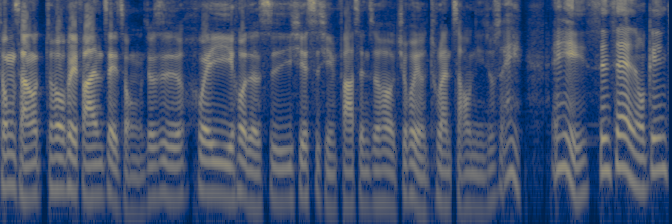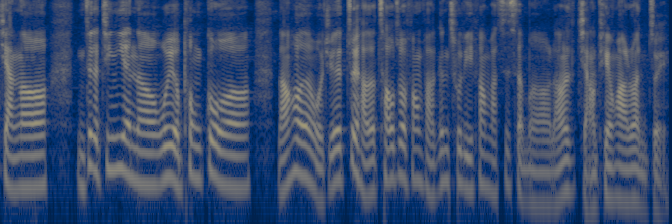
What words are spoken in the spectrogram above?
通常都会发生这种，就是会议或者是一些事情发生之后，就会有突然找你，就说：“哎哎，先生，我跟你讲哦，你这个经验呢，我有碰过哦。然后呢，我觉得最好的操作方法跟处理方法是什么？然后讲天花乱坠，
